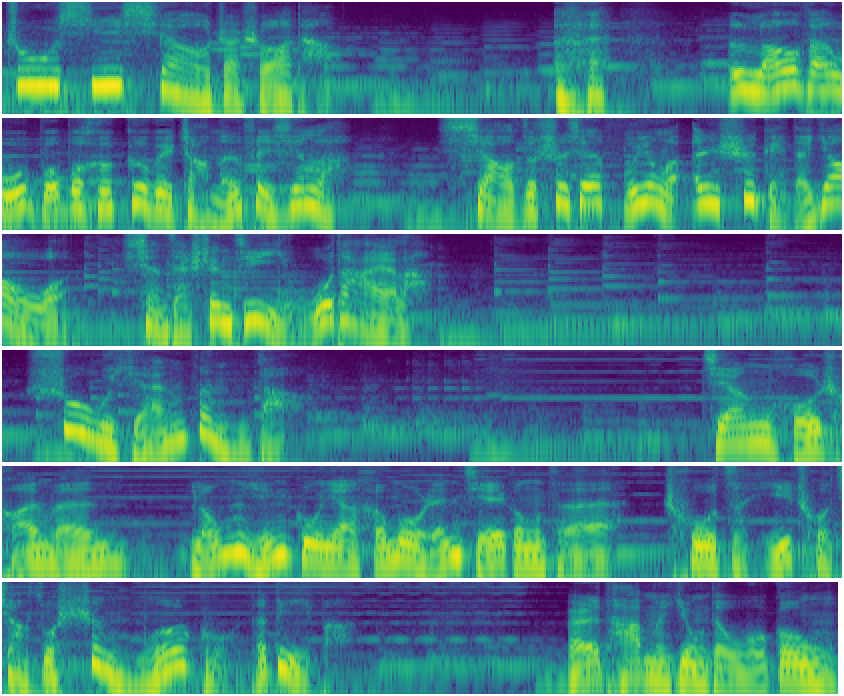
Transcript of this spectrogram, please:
朱熹笑着说道。劳烦吴伯伯和各位掌门费心了。小子事先服用了恩师给的药物，现在身体已无大碍了。树颜问道：“江湖传闻，龙吟姑娘和穆仁杰公子出自一处叫做圣魔谷的地方，而他们用的武功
